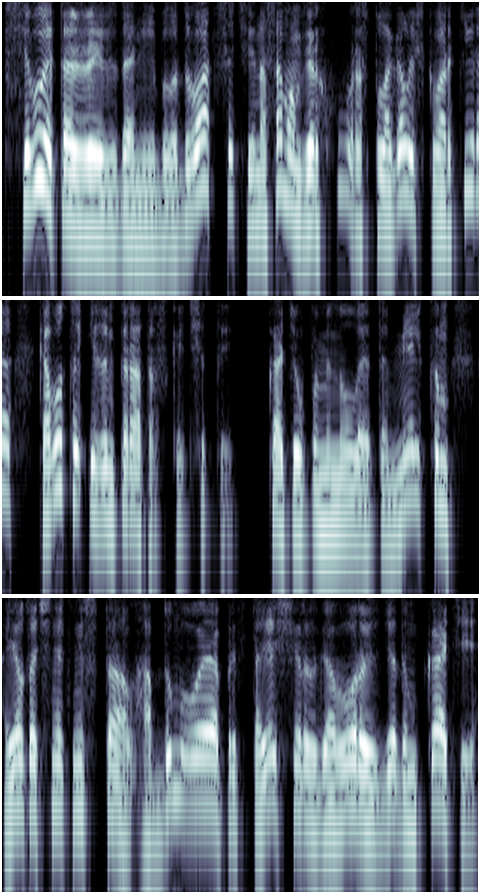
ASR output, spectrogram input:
Всего этажей в здании было двадцать, и на самом верху располагалась квартира кого-то из императорской четы. Катя упомянула это мельком, а я уточнять не стал, обдумывая предстоящий разговор с дедом Кати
